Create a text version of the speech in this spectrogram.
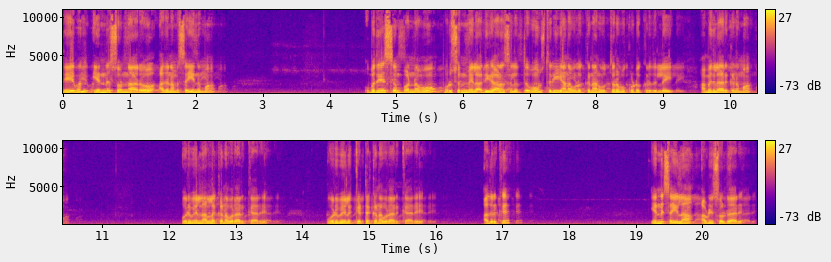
தேவன் என்ன சொன்னாரோ அதை நம்ம செய்யணுமா? உபதேசம் பண்ணவும் புருஷன் மேல் அதிகாரம் செலுத்தவும் ஸ்திரீயானவளுக்கு நான் உத்தரவு கொடுக்கறதில்லை. அமைதியாக இருக்கணுமா? ஒருவேளை நல்ல கணவராக இருக்காரு. ஒருவேளை கெட்ட கணவராக இருக்காரு. அதற்கு என்ன செய்யலாம் அப்படின்னு சொல்றாரு.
